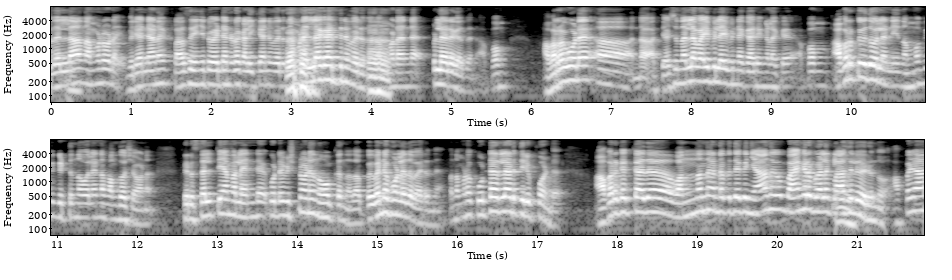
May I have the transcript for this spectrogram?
അതെല്ലാം നമ്മുടെ കൂടെ ഇവർ തന്നെയാണ് ക്ലാസ് കഴിഞ്ഞിട്ട് പോയിട്ട് എന്നോട് കളിക്കാനും വരുന്നത് നമ്മുടെ എല്ലാ കാര്യത്തിനും വരുന്നത്. നമ്മുടെ തന്നെ പിള്ളേരൊക്കെ തന്നെ. അപ്പം അവരുടെ കൂടെ എന്താ അത്യാവശ്യം നല്ല വൈബ് ലൈഫിന്റെ കാര്യങ്ങളൊക്കെ. അപ്പം അവർക്കും ഇതുപോലെ തന്നെ നമുക്ക് കിട്ടുന്ന പോലെ തന്നെ സന്തോഷമാണ്. റിസൾട്ട് ചെയ്യാൻ പറഞ്ഞില്ല. എന്റെ കൂട്ടർ വിഷ്ണുവാണ് നോക്കുന്നത്. അപ്പൊ ഇവന്റെ ഫോണിൽ ഇത് വരുന്നത് അപ്പൊ നമ്മുടെ കൂട്ടുകാരെല്ലാവരും തിരുപ്പുണ്ട്. അവർക്കൊക്കെ അത് വന്നെന്ന് കണ്ടപ്പോഴത്തേക്ക് ഞാൻ ഭയങ്കര വേള ക്ലാസ്സിൽ വരുന്നു. അപ്പൊ ഞാൻ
